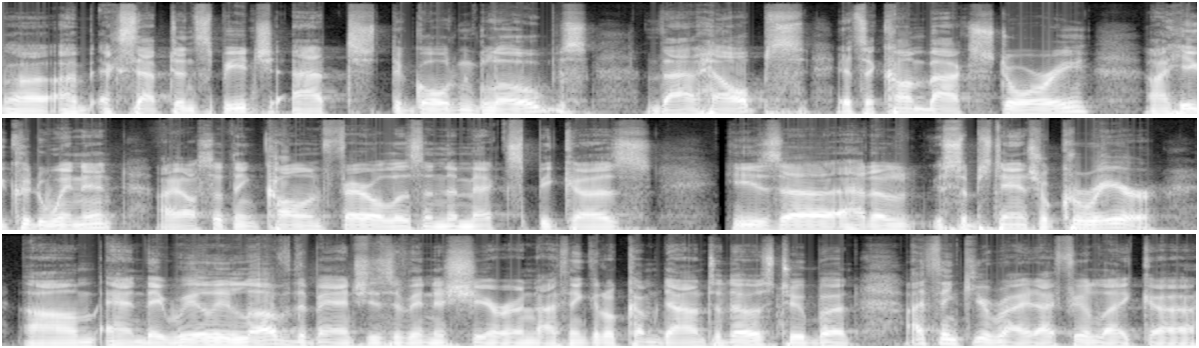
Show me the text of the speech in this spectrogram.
uh, um, acceptance speech at the Golden Globes. That helps. It's a comeback story. Uh, he could win it. I also think Colin Farrell is in the mix because he's uh, had a substantial career, um, and they really love the Banshees of Inisherin. I think it'll come down to those two, but I think you're right. I feel like uh,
